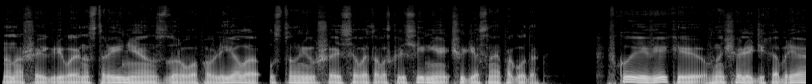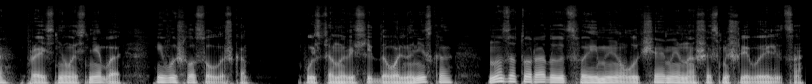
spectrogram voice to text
На наше игривое настроение здорово повлияла установившаяся в это воскресенье чудесная погода. В кое веки в начале декабря прояснилось небо и вышло солнышко. Пусть оно висит довольно низко, но зато радует своими лучами наши смешливые лица.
